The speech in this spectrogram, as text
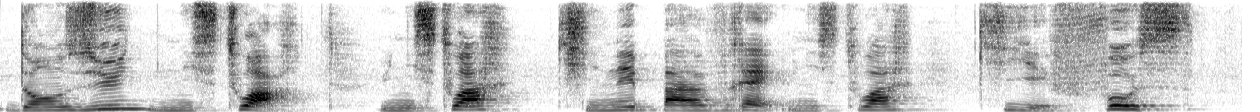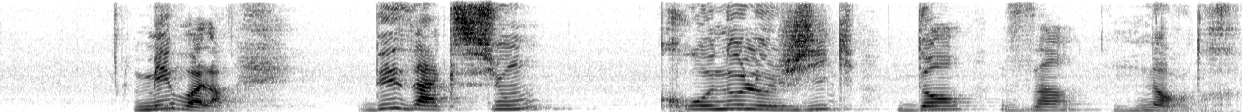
dans une histoire. Une histoire qui n'est pas vraie, une histoire qui est fausse. Mais voilà, des actions chronologiques dans un ordre.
